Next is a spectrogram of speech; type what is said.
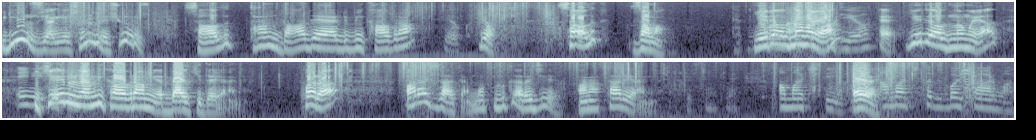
biliyoruz yani yaşıyoruz, yaşıyoruz. Sağlıktan daha değerli bir kavram Yok. yok. Sağlık zaman. Tabii. Geri Vallahi alınamayan, evet, geri alınamayan En iki iyisi. en önemli kavram ya belki de yani. Para araç zaten, mutluluk aracı, anahtar yani. Kesinlikle. Amaç değil. Evet. Amaç tabii başarmak.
